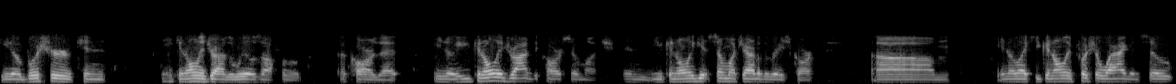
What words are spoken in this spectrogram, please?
you know, Buescher can he can only drive the wheels off of a car that you know you can only drive the car so much, and you can only get so much out of the race car. Um, you know, like you can only push a wagon so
